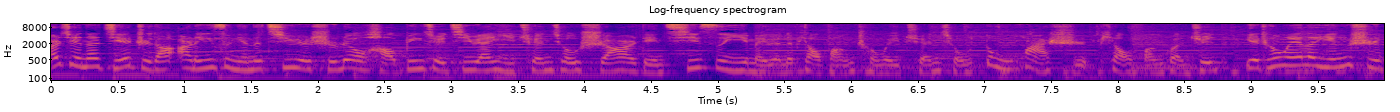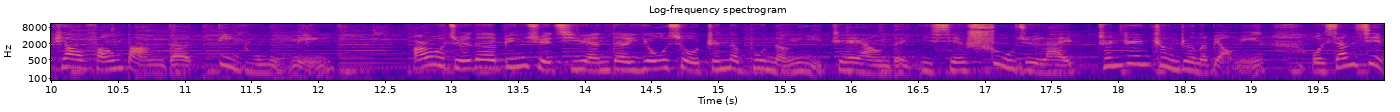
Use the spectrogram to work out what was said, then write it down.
而且呢，截止到二零一四年的七月十六号，《冰雪奇缘》以全球十二点七四亿美元的票房，成为全球动画史票房冠军，也成为了影史票房榜的第五名。而我觉得《冰雪奇缘》的优秀，真的不能以这样的一些数据来真真正正的表明。我相信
